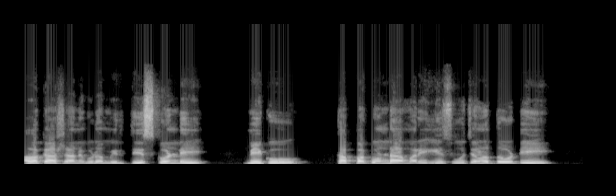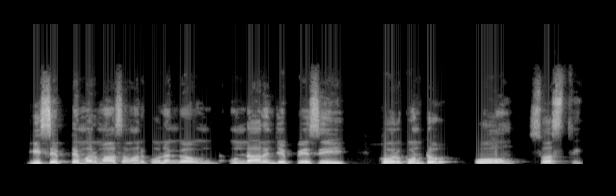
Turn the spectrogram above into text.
అవకాశాన్ని కూడా మీరు తీసుకోండి. మీకు తప్పకుండా మరి ఈ సూచనలతోటి ఈ సెప్టెంబర్ మాసం అనుకూలంగా ఉం- ఉండాలని చెప్పేసి కోరుకుంటూ ఓం స్వస్తి.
